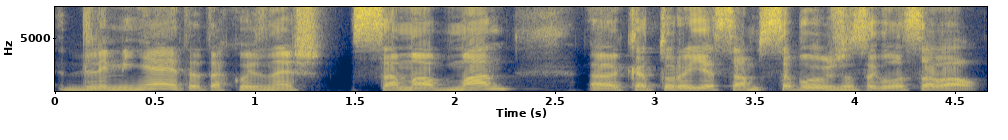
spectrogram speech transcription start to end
для меня это такой, знаешь, самообман, э, который я сам с собой уже согласовал.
